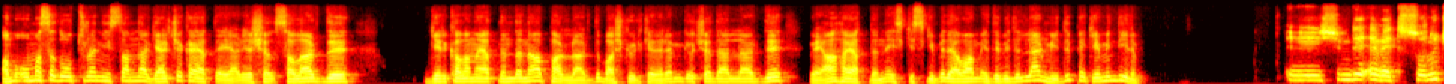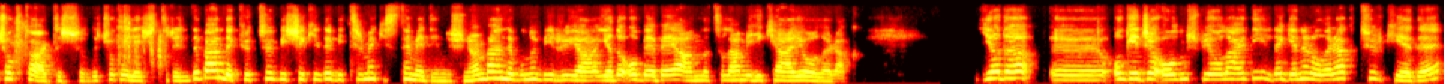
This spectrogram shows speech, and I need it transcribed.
Ama o masada oturan insanlar gerçek hayatta eğer yaşasalardı geri kalan hayatlarında ne yaparlardı? Başka ülkelere mi göç ederlerdi veya hayatlarını eskisi gibi devam edebilirler miydi? Pek emin değilim. Ee, şimdi evet sonu çok tartışıldı, çok eleştirildi. Ben de kötü bir şekilde bitirmek istemediğini düşünüyorum. Ben de bunu bir rüya ya da o bebeğe anlatılan bir hikaye olarak ya da e, o gece olmuş bir olay değil de genel olarak Türkiye'de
